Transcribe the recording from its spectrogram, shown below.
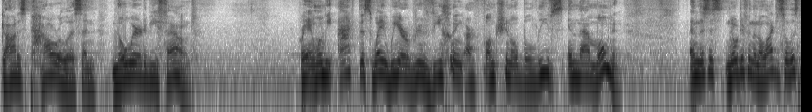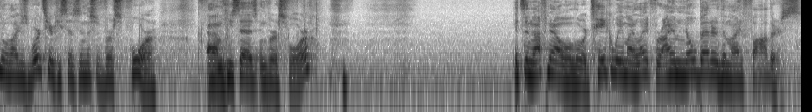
God is powerless and nowhere to be found. Right? And when we act this way, we are revealing our functional beliefs in that moment. And this is no different than Elijah. So listen to Elijah's words here. He says, and this is verse 4. Um, he says in verse 4, It's enough now, O Lord. Take away my life, for I am no better than my fathers.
